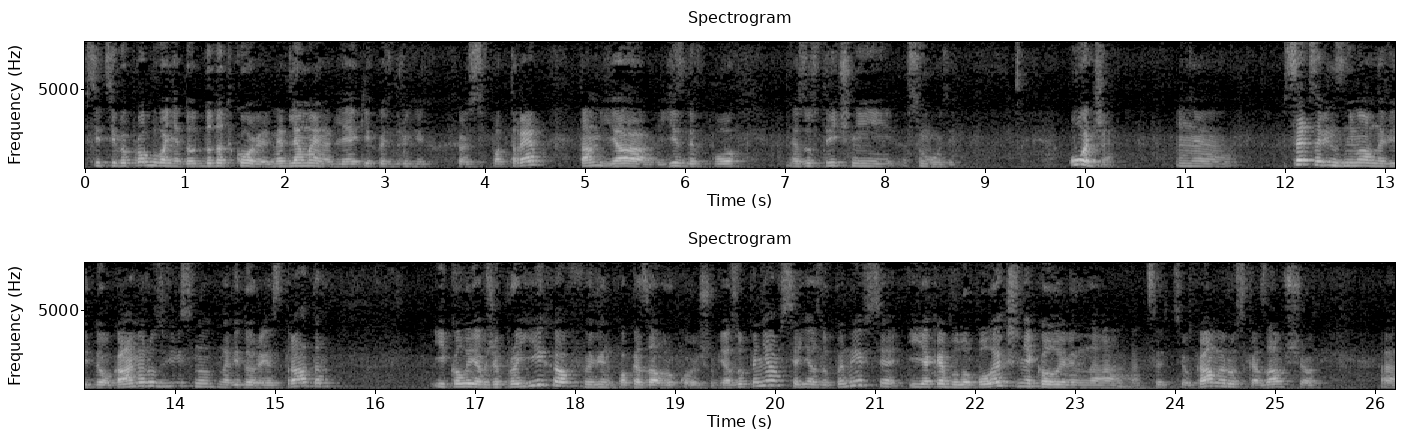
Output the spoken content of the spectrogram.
всі ці випробування додаткові, не для мене, для якихось других потреб, там я їздив по зустрічній смузі. Отже, е, все це він знімав на відеокамеру, звісно, на відеореєстратор. І коли я вже проїхав, він показав рукою, щоб я зупинявся, я зупинився. І яке було полегшення, коли він на цю, камеру сказав, що е,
